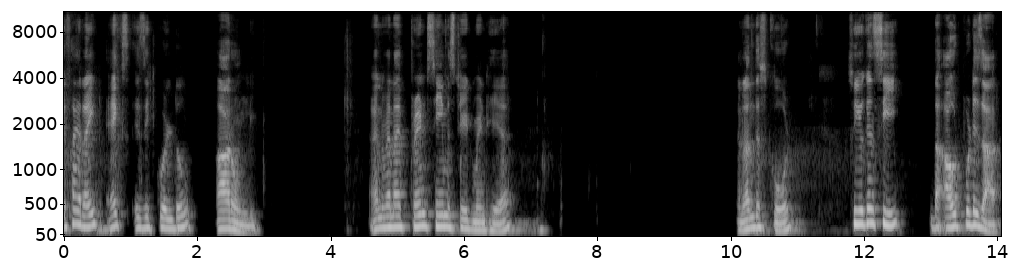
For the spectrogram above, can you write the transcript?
if I write x is equal to r only and when I print same statement here and run this code so you can see the output is R.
